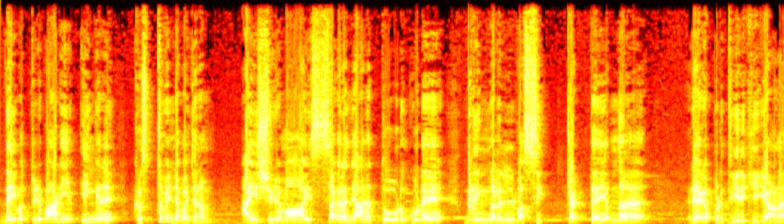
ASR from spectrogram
ദൈവത്തിന് പാടി ഇങ്ങനെ ക്രിസ്തുവിന്റെ വചനം. ഐശ്വര്യമായി സകല ജ്ഞാനത്തോടും കൂടെ നിങ്ങളിൽ വസിക്കട്ടെ എന്ന് രേഖപ്പെടുത്തിയിരിക്കുകയാണ്.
